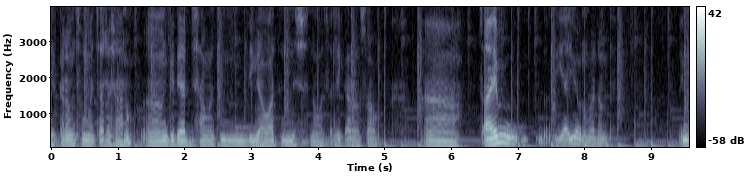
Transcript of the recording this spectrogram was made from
የክረምቱ መጨረሻ ነው። እንግዲህ አዲስ ዓመትም ሊገባ ትንሽ ነው መሰለ የቀረው ሰው። ፀሐይም እያየው ነው በደንብ። እኛ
